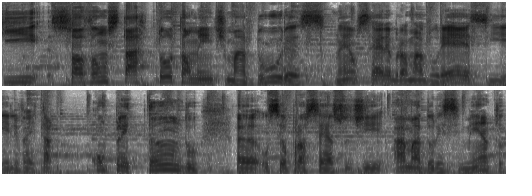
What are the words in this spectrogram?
que só vão estar totalmente maduras, né? O cérebro amadurece e ele vai estar completando uh, o seu processo de amadurecimento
